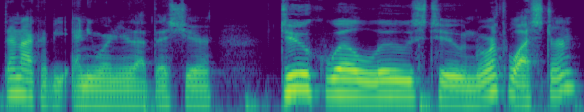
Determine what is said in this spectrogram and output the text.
They're not going to be anywhere near that this year. Duke will lose to Northwestern,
